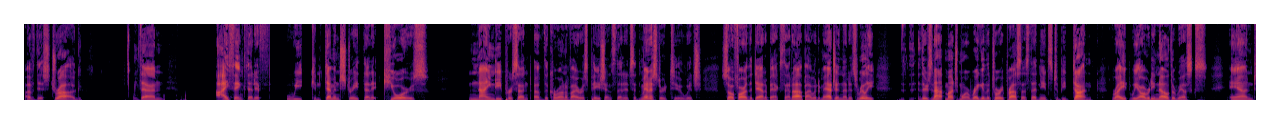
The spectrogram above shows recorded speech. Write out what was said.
of this drug, then I think that if we can demonstrate that it cures 90% of the coronavirus patients that it's administered to, which so far the data backs that up, I would imagine that it's really, there's not much more regulatory process that needs to be done, right? We already know the risks, and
